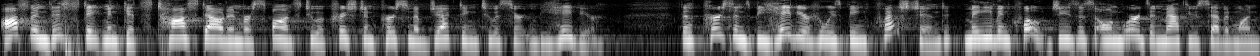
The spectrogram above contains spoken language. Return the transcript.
Often, this statement gets tossed out in response to a Christian person objecting to a certain behavior. The person's behavior who is being questioned may even quote Jesus' own words in Matthew 7 1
